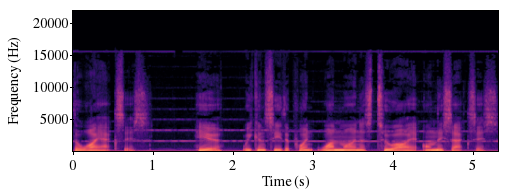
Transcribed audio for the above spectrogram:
the y-axis. Here we can see the point 1 minus 2i on this axis.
